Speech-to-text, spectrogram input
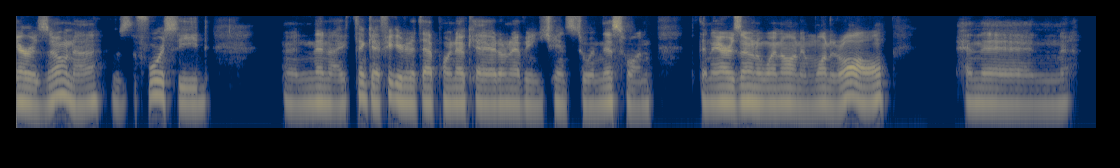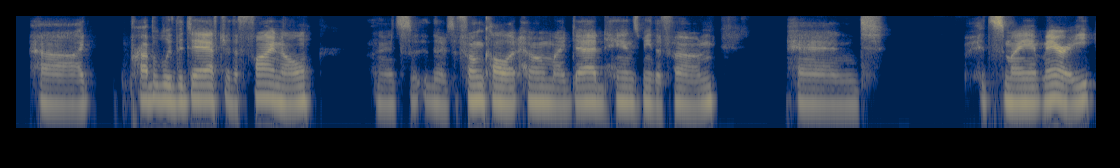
Arizona, who was the four seed. And then I think I figured at that point, okay, I don't have any chance to win this one. But then Arizona went on and won it all. And then uh, probably the day after the final, it's there's a phone call at home. My dad hands me the phone, and it's my Aunt Mary.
